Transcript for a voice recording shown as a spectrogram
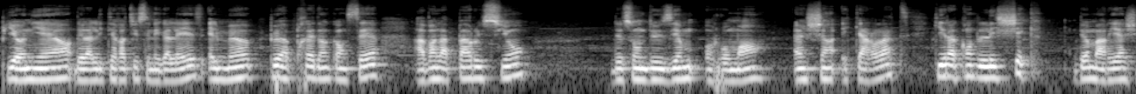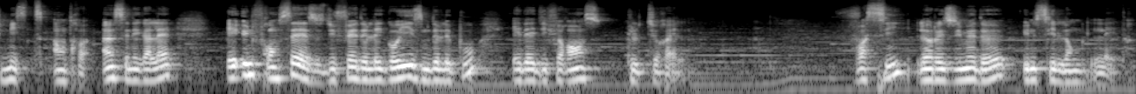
Pionnière de la littérature sénégalaise, elle meurt peu après d'un cancer avant la parution de son deuxième roman, Un chant écarlate, qui raconte l'échec d'un mariage mixte entre un Sénégalais et une Française du fait de l'égoïsme de l'époux et des différences culturelles. Voici le résumé de Une si longue lettre.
